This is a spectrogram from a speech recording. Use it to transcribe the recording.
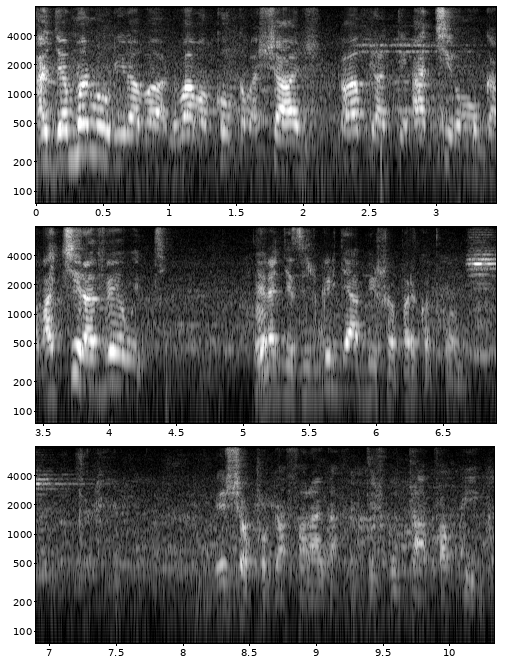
hajya mpanurira abantu b'abakobwa bashaje. Ababwira ati akira umugabo akira vewiti gerageza ijwi rya bishop ariko twumva bishopu gafaranga afite ijwi utapfa kwiga.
